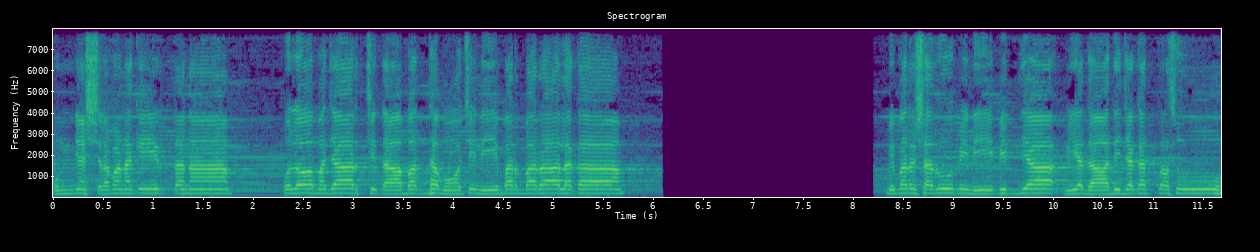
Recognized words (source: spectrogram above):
పుణ్యశ్రవణకీర్తన పులోమజార్చిత బద్ధమోచిని బర్బరాలక విమర్శరూపిణి విద్యా వియదాది జగత్ప్రసూః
